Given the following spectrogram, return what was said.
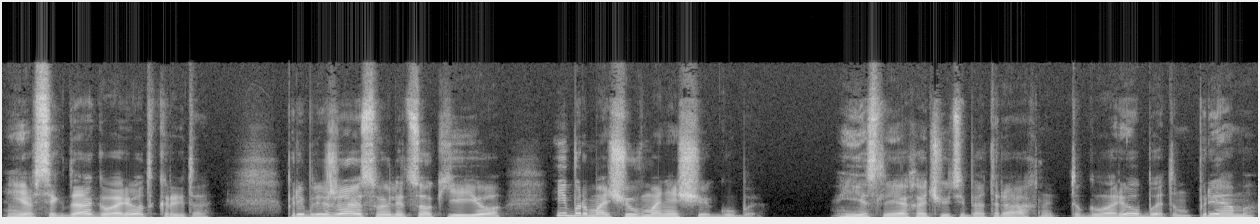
Я всегда говорю открыто. Приближаю свое лицо к ее и бормочу в манящие губы. Если я хочу тебя трахнуть, то говорю об этом прямо.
